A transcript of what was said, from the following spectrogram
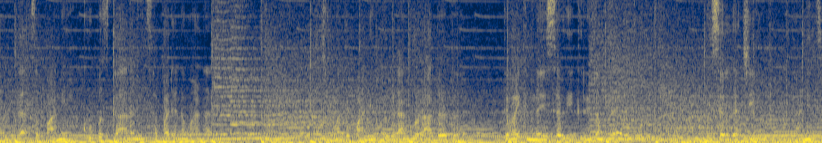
पण त्याचं पाणी खूपच गार आणि झपाट्यानं वाहणार आहे. जेव्हा ते पाणी दगडांवर आदळतं तेव्हा एक नैसर्गिक रिदम तयार होतो. निसर्गाची गाणीच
